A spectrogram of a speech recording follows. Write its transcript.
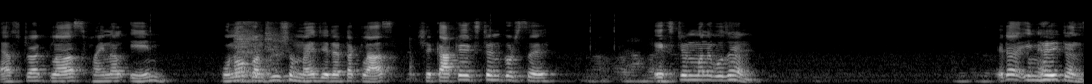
অ্যাস্ট্রা ক্লাস ফাইনাল ইন কোনো কনফিউশন নাই যে এটা একটা ক্লাস সে কাকে এক্সটেন্ড করছে? এক্সটেন্ড মানে বোঝেন? এটা ইনহেরিটেন্স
